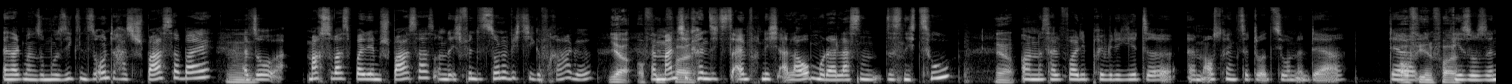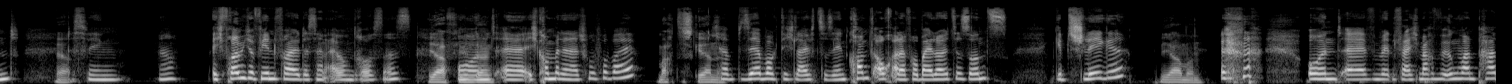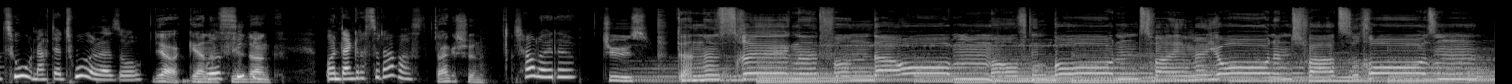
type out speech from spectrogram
Dann sagt man so Musik, sind so, und hast du Spaß dabei? Mhm. Also machst du was, bei dem du Spaß hast? Und ich finde es so eine wichtige Frage. Ja, auf Weil jeden manche Fall. können sich das einfach nicht erlauben oder lassen das nicht zu. ja. Und das ist halt voll die privilegierte ähm, Ausgangssituation, in der, der wir so sind. Ja. Deswegen, ja. Ich freue mich auf jeden Fall, dass dein Album draußen ist. Ja, vielen Und Dank. äh, ich komme bei der Natur vorbei. Macht es gerne. Ich habe sehr Bock, dich live zu sehen. Kommt auch alle vorbei, Leute, sonst gibt's Schläge. Ja, Mann. Und äh, vielleicht machen wir irgendwann Part 2 nach der Tour oder so. Ja, gerne. We'll Vielen see. Dank. Und danke, dass du da warst. Dankeschön. Ciao, Leute. Tschüss. Denn es regnet von da oben auf den Boden. Zwei Millionen schwarze Rosen.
